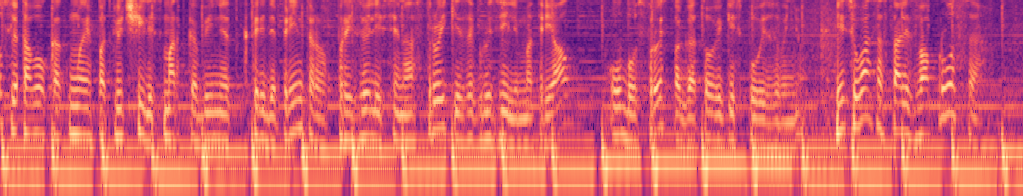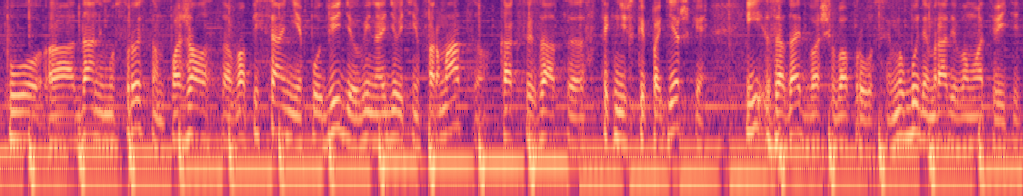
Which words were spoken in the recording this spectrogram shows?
После того, как мы подключили смарт-кабинет к 3D принтеру, произвели все настройки и загрузили материал, оба устройства готовы к использованию. Если у вас остались вопросы, по а, данным устройствам, пожалуйста, в описании под видео вы найдете информацию, как связаться с технической поддержкой и задать ваши вопросы. Мы будем рады вам ответить.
